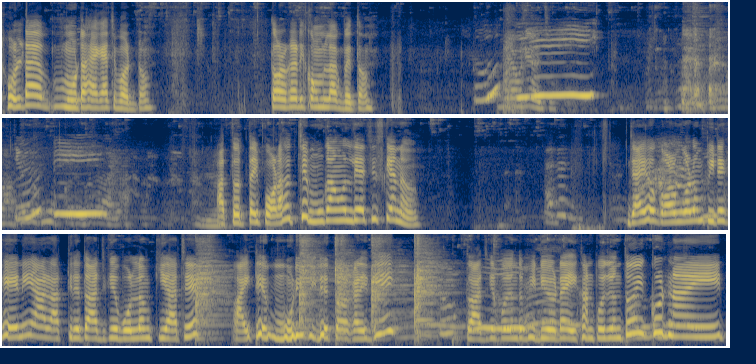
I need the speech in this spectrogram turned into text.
ঠোলটা মোটা হয়ে গেছে বড্ড। তরকারি কম লাগবে তো। আর তোর তাই পড়া হচ্ছে? মুখ আঙুল দিয়েছিস কেন? যাই হোক গরম গরম পিঠে খেয়ে নিই আর রাত্রিরে তো আজকে বললাম কি আছে? আইটেম মুড়ি পিঠের তরকারি দিই। তো আজকে পর্যন্ত ভিডিওটা এখান পর্যন্তই। গুড নাইট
